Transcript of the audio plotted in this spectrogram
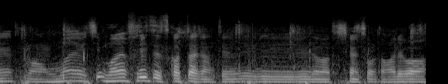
ね。まあお前前富士通使ったじゃんっていうのは確かにそうだ。あれは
